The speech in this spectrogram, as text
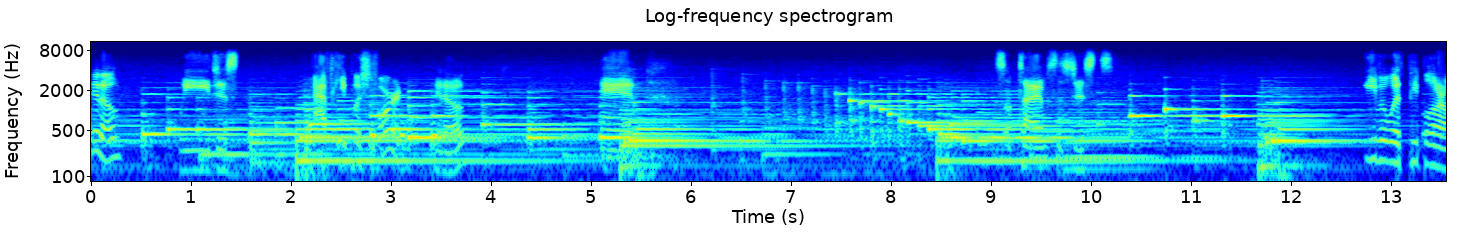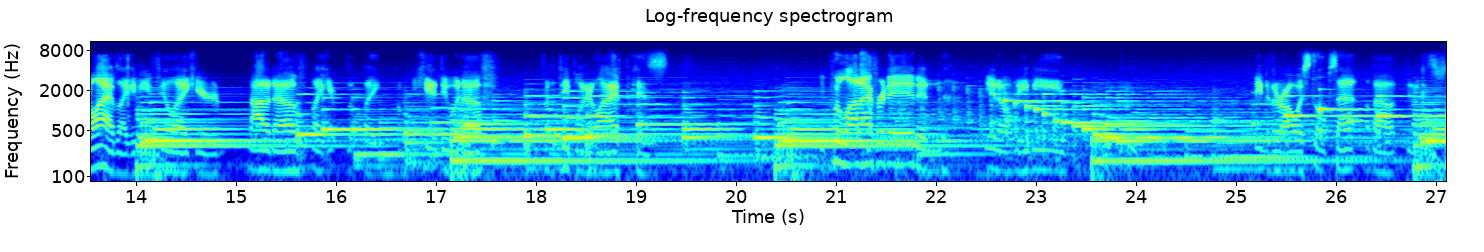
You know, we just have to keep pushing forward. You know, and sometimes it's just even with people in our lives, like if you feel like you're not enough, like you're, like you can't do enough for the people in your life because you put a lot of effort in, and you know maybe maybe they're always still upset about you know 'cause,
